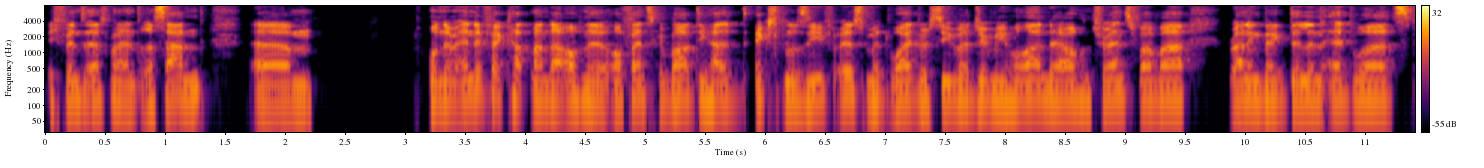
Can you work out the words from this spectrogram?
Ich finde es erstmal interessant. Ähm, und im Endeffekt hat man da auch eine Offense gebaut, die halt explosiv ist mit Wide Receiver Jimmy Horn, der auch ein Transfer war, Running Back Dylan Edwards,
